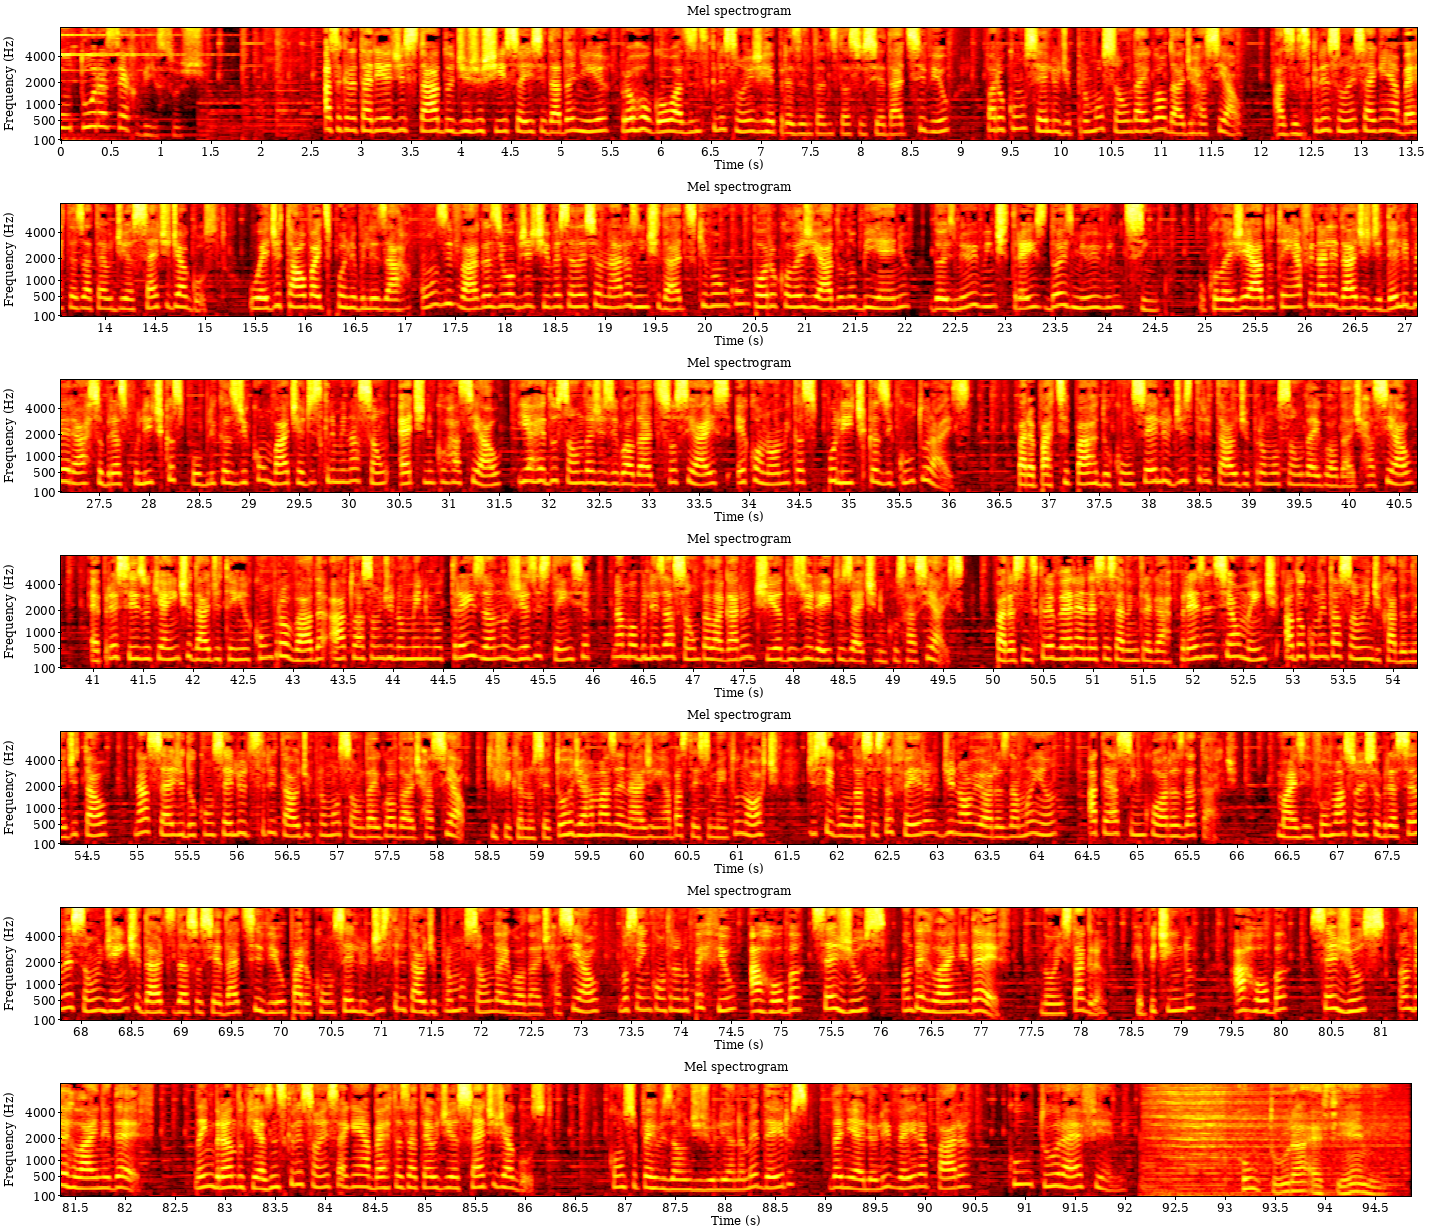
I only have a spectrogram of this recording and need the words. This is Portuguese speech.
Cultura Serviços. A Secretaria de Estado de Justiça e Cidadania prorrogou as inscrições de representantes da sociedade civil para o Conselho de Promoção da Igualdade Racial. As inscrições seguem abertas até o dia 7 de agosto. O edital vai disponibilizar 11 vagas e o objetivo é selecionar as entidades que vão compor o colegiado no biênio 2023-2025. O colegiado tem a finalidade de deliberar sobre as políticas públicas de combate à discriminação étnico-racial e a redução das desigualdades sociais, econômicas, políticas e culturais. Para participar do Conselho Distrital de Promoção da Igualdade Racial, é preciso que a entidade tenha comprovada a atuação de no mínimo três anos de existência na mobilização pela garantia dos direitos étnicos raciais. Para se inscrever, é necessário entregar presencialmente a documentação indicada no edital na sede do Conselho Distrital de Promoção da Igualdade Racial, que fica no setor de armazenagem e abastecimento norte, de segunda a sexta-feira, de 9 horas da manhã até às 5 horas da tarde. Mais informações sobre a seleção de entidades da sociedade civil para o Conselho Distrital de Promoção da Igualdade Racial você encontra no perfil sejus_df no Instagram. Repetindo, sejus_df. Lembrando que as inscrições seguem abertas até o dia 7 de agosto. Com supervisão de Juliana Medeiros, Daniele Oliveira para Cultura FM. Cultura FM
